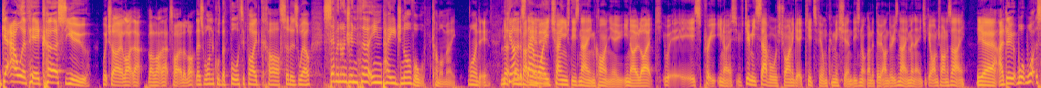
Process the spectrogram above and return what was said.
Get Out of Here, Curse You, which I like that. I like that title a lot. There's one called The Fortified Castle as well. 713 page novel. Come on, mate. Wind it in. You can learn about the understand why he changed his name, can't you? You know, like it's pretty. You know, if Jimmy Savile was trying to get a kids' film commissioned, he's not going to do it under his name, is he? Do you get what I'm trying to say? Yeah, I do. What, what's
